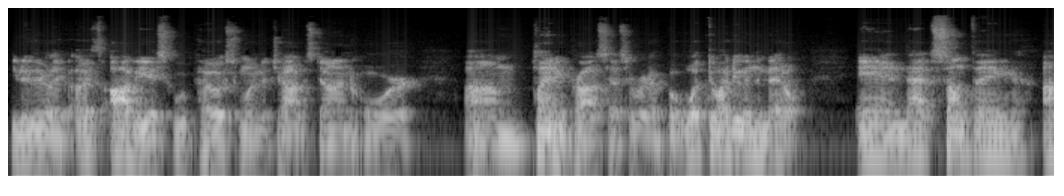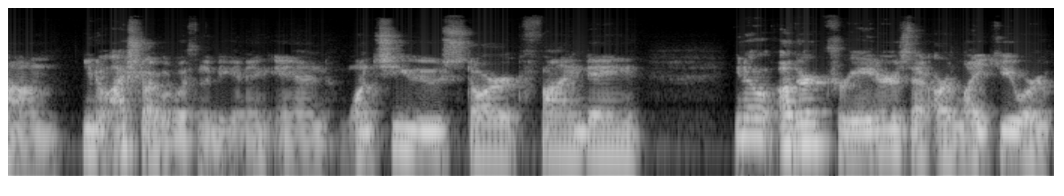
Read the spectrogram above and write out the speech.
you know, they're like, oh, it's obvious we post when the job's done or um, planning process or whatever, but what do I do in the middle? And that's something, um, you know, I struggled with in the beginning. And once you start finding, you know, other creators that are like you or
